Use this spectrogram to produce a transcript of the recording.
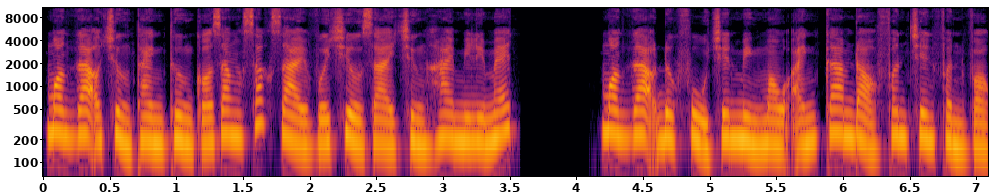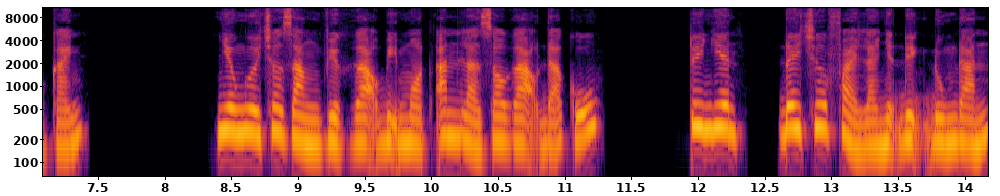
Mọt gạo trưởng thành thường có răng sắc dài với chiều dài chừng 2 mm. Mọt gạo được phủ trên mình màu ánh cam đỏ phân trên phần vỏ cánh. Nhiều người cho rằng việc gạo bị mọt ăn là do gạo đã cũ. Tuy nhiên, đây chưa phải là nhận định đúng đắn.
